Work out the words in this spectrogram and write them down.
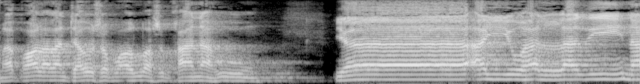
maqala lan dawuh sapa Allah subhanahu Ya ayyuhalladzina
